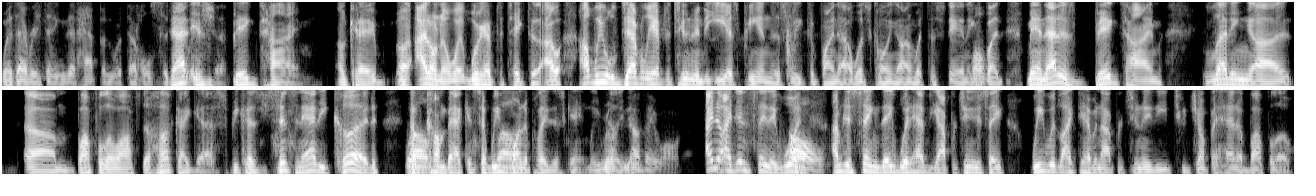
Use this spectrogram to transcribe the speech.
with everything that happened with that whole situation. that is big time. Okay, I don't know what we're gonna have to take the. I, I we will definitely have to tune into ESPN this week to find out what's going on with the standings. Well- but man, that is big time, letting uh um Buffalo off the hook, I guess, because Cincinnati could well, have come back and said we well, want to play this game. We really no, do. they won't. I know I didn't say they would. Oh, I'm just saying they would have the opportunity to say we would like to have an opportunity to jump ahead of Buffalo.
